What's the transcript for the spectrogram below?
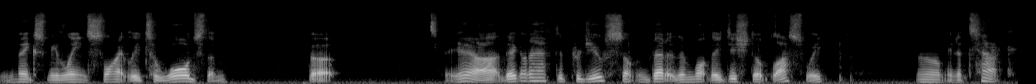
makes me lean slightly towards them. But yeah, they're going to have to produce something better than what they dished up last week um, in attack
